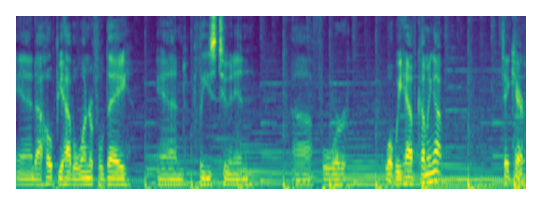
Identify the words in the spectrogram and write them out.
And I hope you have a wonderful day. And please tune in uh, for what we have coming up. Take care.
